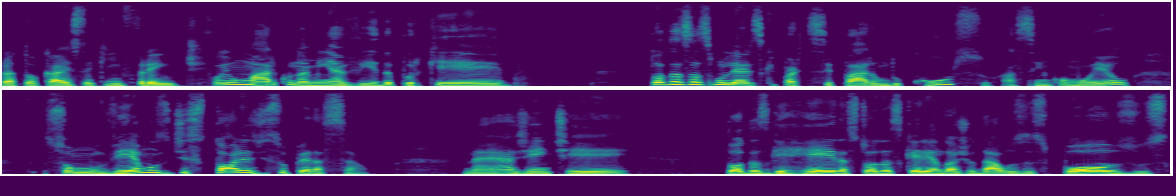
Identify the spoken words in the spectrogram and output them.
para tocar esse aqui em frente. Foi um marco na minha vida porque todas as mulheres que participaram do curso, assim como eu, somos, viemos de histórias de superação. Né? A gente todas guerreiras, todas querendo ajudar os esposos,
